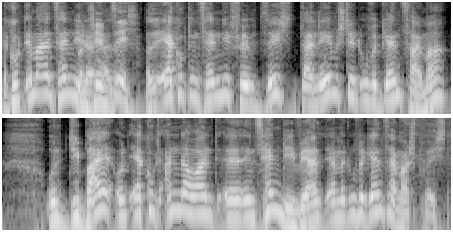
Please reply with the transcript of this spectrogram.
Er guckt immer ins Handy. Und filmt also, sich. Also er guckt ins Handy, filmt sich, daneben steht Uwe Gensheimer und die Be und er guckt andauernd äh, ins Handy, während er mit Uwe Gensheimer spricht.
